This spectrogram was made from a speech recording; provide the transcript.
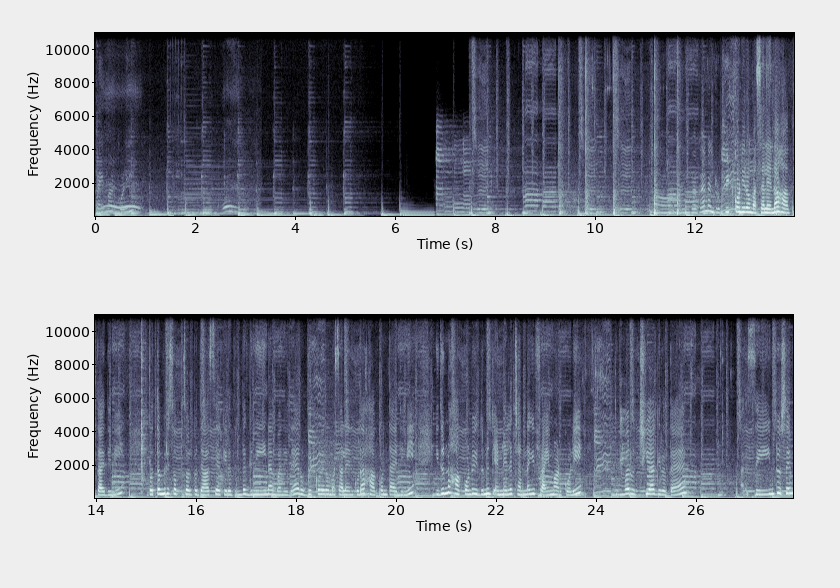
ಫ್ರೈ ಮಾಡ್ಕೊಳ್ಳಿ. ನಾನು ರುಬ್ಬಿಟ್ಕೊಂಡಿರೋ ಮಸಾಲೆನ ಹಾಕ್ತಾ ಇದ್ದೀನಿ. ಕೊತ್ತಂಬರಿ ಸೊಪ್ಪು ಸ್ವಲ್ಪ ಜಾಸ್ತಿ ಹಾಕಿರೋದ್ರಿಂದ ಗ್ರೀನಾಗಿ ಬಂದಿದೆ. ರುಬ್ಬಿಟ್ಕೊಂಡಿರೋ ಮಸಾಲೆನ ಕೂಡ ಹಾಕ್ಕೊತಾ ಇದ್ದೀನಿ. ಇದನ್ನು ಹಾಕ್ಕೊಂಡು ಇದನ್ನು ಎಣ್ಣೆಲೆ ಚೆನ್ನಾಗಿ ಫ್ರೈ ಮಾಡ್ಕೊಳ್ಳಿ. ತುಂಬ ರುಚಿಯಾಗಿರುತ್ತೆ. ಸೇಮ್ ಟು ಸೇಮ್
